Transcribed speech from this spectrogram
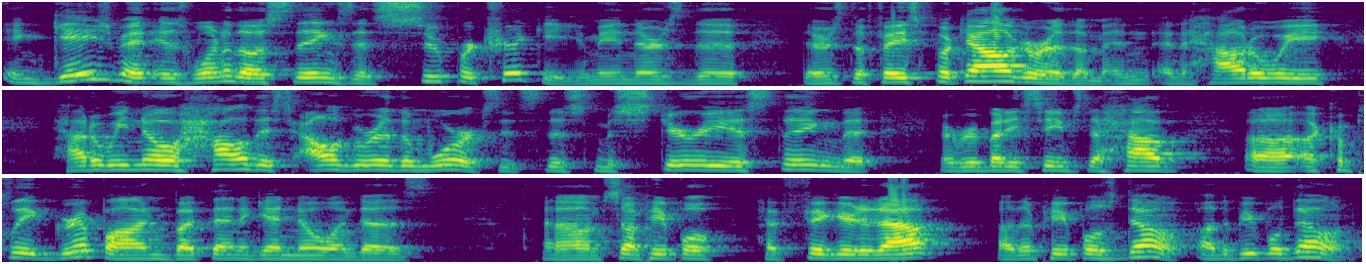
engagement is one of those things that's super tricky. I mean, there's the there's the Facebook algorithm and, and how do we how do we know how this algorithm works? It's this mysterious thing that everybody seems to have uh, a complete grip on, but then again, no one does. Um, some people have figured it out, other people's don't. Other people don't.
